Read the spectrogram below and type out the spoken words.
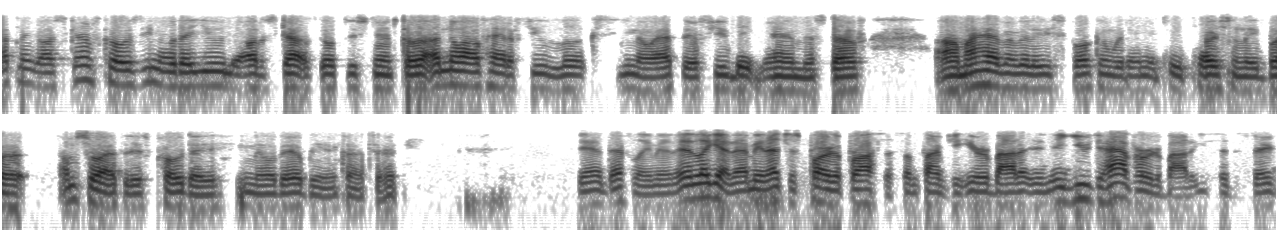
I think our strength coach, you know, they usually all the scouts go through strength coach. I know I've had a few looks, you know, after a few big games and stuff. Um, I haven't really spoken with any two personally, but I'm sure after this pro day, you know, they'll be in contact. Yeah, definitely, man. And again, I mean, that's just part of the process. Sometimes you hear about it, and you have heard about it. You said the strange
